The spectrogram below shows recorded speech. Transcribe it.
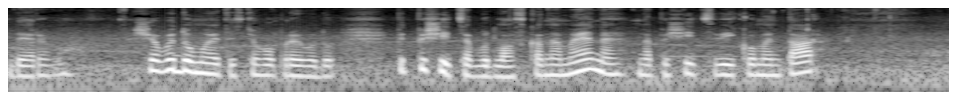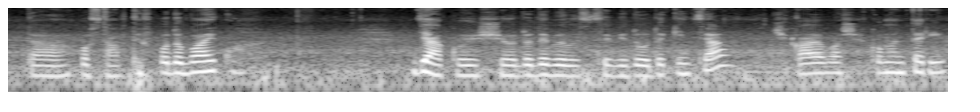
дерево. Що ви думаєте з цього приводу? Підпишіться, будь ласка, на мене, напишіть свій коментар та поставте вподобайку. Дякую, що додивились це відео до кінця. Чекаю ваших коментарів.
